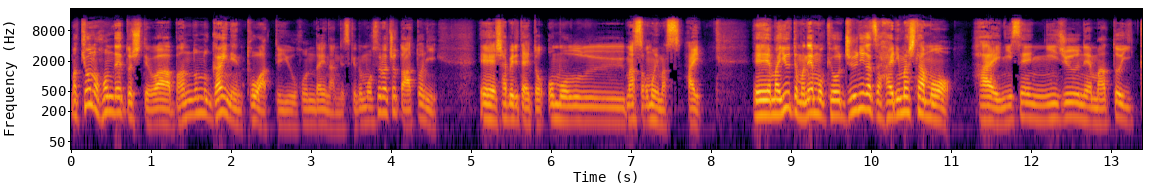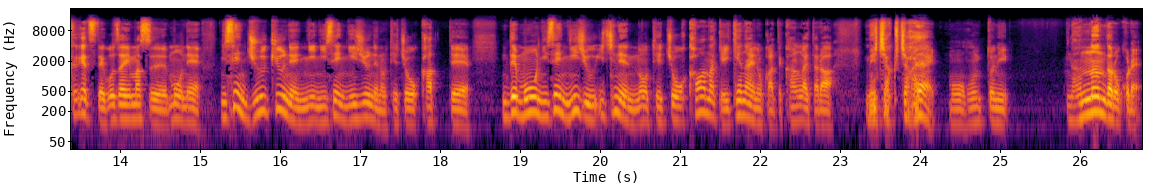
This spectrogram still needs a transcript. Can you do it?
まあ、今日の本題としては、バンドの概念とはっていう本題なんですけども、それはちょっと後に、えー、喋りたいと思います、思います。はい。えー、まあ言うてもね、もう今日12月入りました、もう。はい。2020年、あと1ヶ月でございます。もうね、2019年に2020年の手帳を買って、で、もう2021年の手帳を買わなきゃいけないのかって考えたら、めちゃくちゃ早い。もう本当に。何なんだろう、これ。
